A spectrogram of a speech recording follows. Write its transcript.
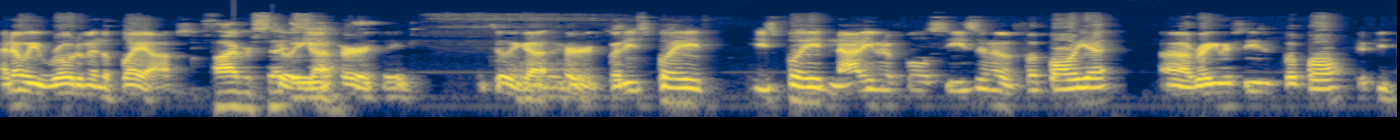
I know he rode him in the playoffs Five or six. until he got hurt. Until he got hurt, but he's played. He's played not even a full season of football yet. Uh, regular season football. If you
